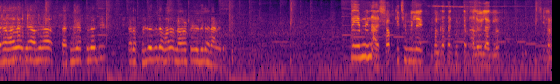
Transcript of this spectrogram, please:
এরা ভাবে যে আমরা প্যাসেঞ্জার তুলেছি চলো খুঁজে দিলে ভালো না খুঁজে দিলে নামে দেবো তো এমনি না সবকিছু মিলে কলকাতা ঘুরতে ভালোই লাগল। ছিলাম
